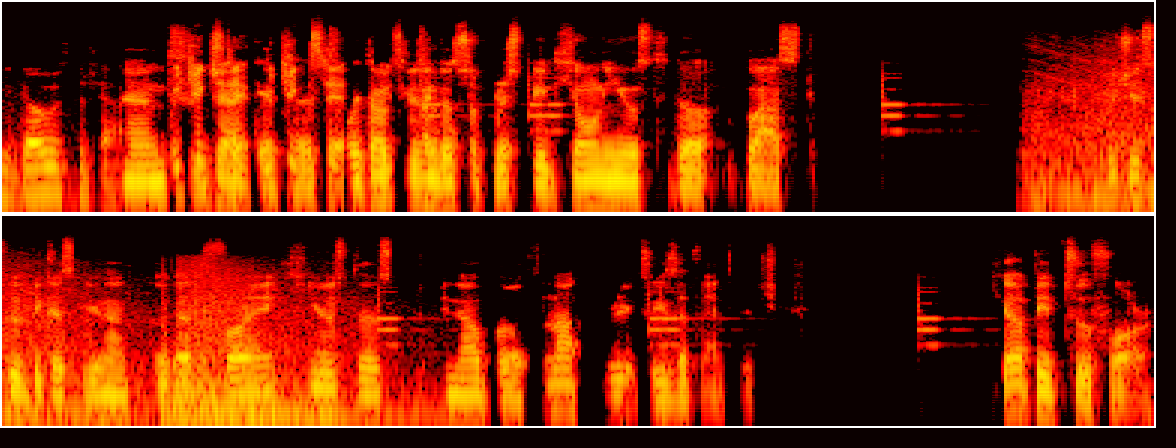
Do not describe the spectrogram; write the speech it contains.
It goes to Jack. And We jinxed Jack it, we gets jinxed it. it, Without it's using the super speed, he only used the blast. Which is good because he did not go that far. He used the speed now, but not really to his advantage. He got a bit too far.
